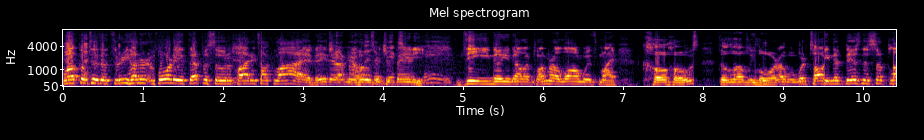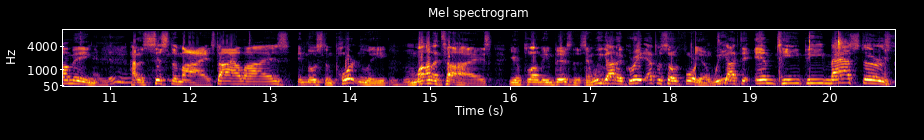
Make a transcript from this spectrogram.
Welcome to the 340th episode of Potty Talk Live. Hey there, I'm your host, Richard Bainey, the Million Dollar Plumber, along with my co-host, the lovely Laura. We're talking the business of plumbing, Hello. how to systemize, stylize, and most importantly, monetize your plumbing business. And we got a great episode for you. We do. got the MDP Masters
